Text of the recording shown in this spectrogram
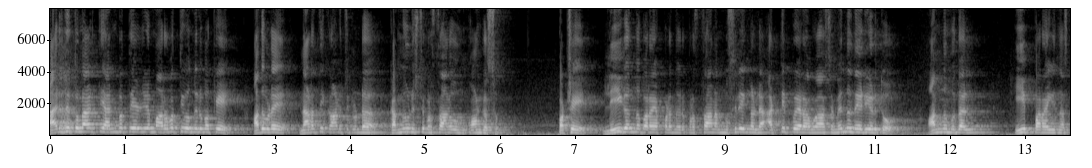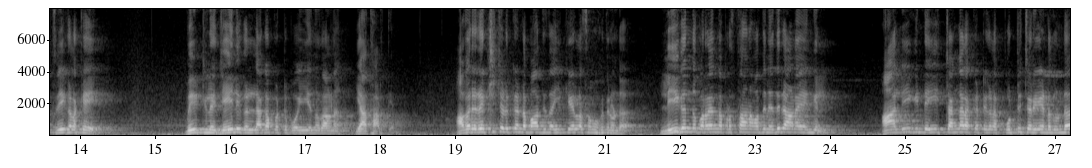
ആയിരത്തി തൊള്ളായിരത്തി അൻപത്തി ഏഴിലും അറുപത്തി ഒന്നിലുമൊക്കെ അതിവിടെ നടത്തി കാണിച്ചിട്ടുണ്ട് കമ്മ്യൂണിസ്റ്റ് പ്രസ്ഥാനവും കോൺഗ്രസും. പക്ഷേ ലീഗ് എന്ന് പറയപ്പെടുന്ന ഒരു പ്രസ്ഥാനം മുസ്ലിങ്ങളുടെ അട്ടിപ്പേർ അവകാശം എന്ന് നേടിയെടുത്തോ അന്നു മുതൽ ഈ പറയുന്ന സ്ത്രീകളൊക്കെ വീട്ടിലെ ജയിലുകളിൽ അകപ്പെട്ടു പോയി എന്നതാണ് യാഥാർത്ഥ്യം. അവരെ രക്ഷിച്ചെടുക്കേണ്ട ബാധ്യത ഈ കേരള സമൂഹത്തിനുണ്ട്. ലീഗ് എന്ന് പറയുന്ന പ്രസ്ഥാനം അതിനെതിരാണ് എങ്കിൽ ആ ലീഗിന്റെ ഈ ചങ്ങലക്കെട്ടുകളെ പൊട്ടിച്ചെറിയേണ്ടതുണ്ട്.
